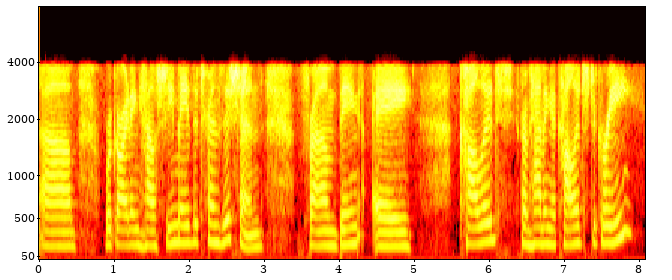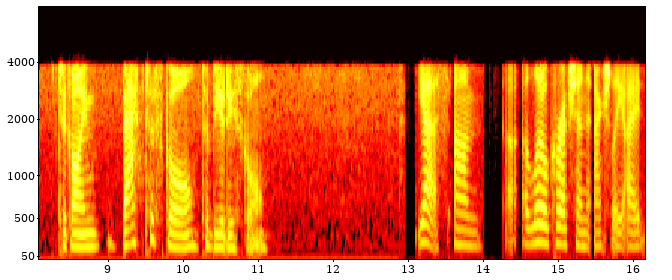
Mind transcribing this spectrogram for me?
um, regarding how she made the transition from being a college, from having a college degree to going back to school to beauty school. Yes. Um, a little correction, actually. I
